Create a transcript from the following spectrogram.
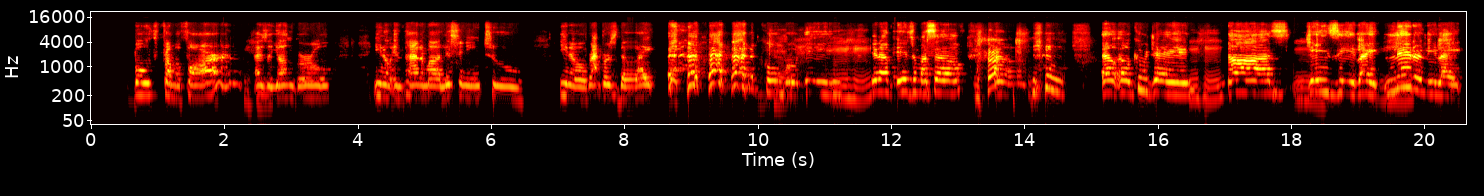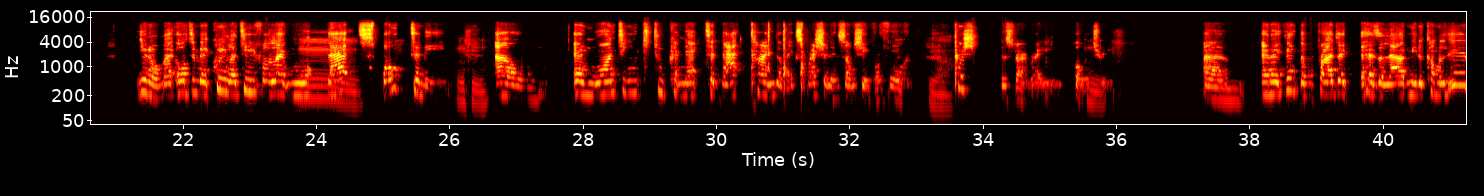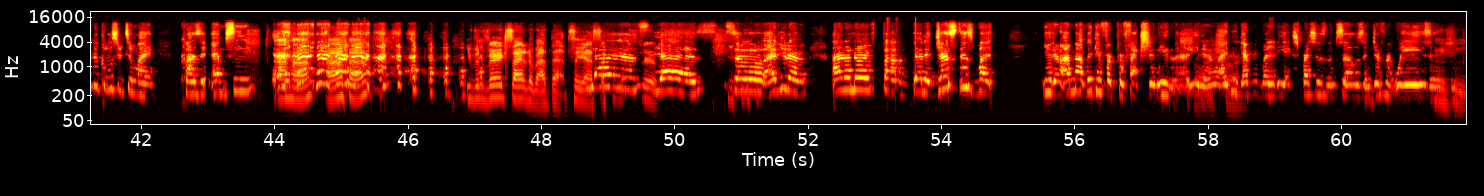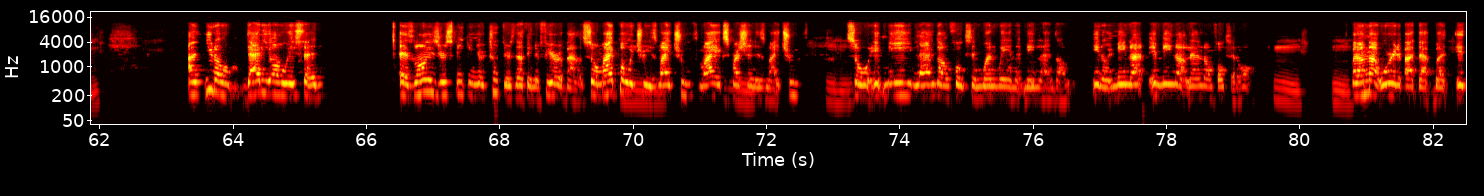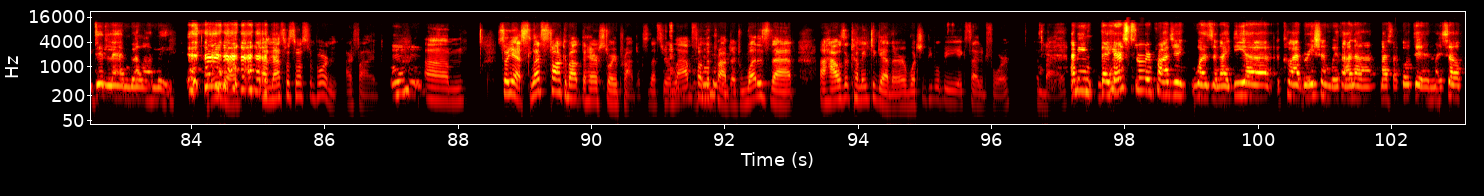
both from afar mm-hmm. as a young girl, you know, in Panama, listening to, you know, Rappers Delight cool okay. mm-hmm. You know, I'm aging myself. um, LL Cool J, mm-hmm. Nas, mm-hmm. Jay Z, like mm-hmm. literally, like you know, my ultimate Queen Latifah, like mm. that spoke to me. Mm-hmm. Um, and wanting to connect to that kind of expression in some shape or form. Yeah. Push to start writing poetry. Um, and I think the project has allowed me to come a little closer to my closet MC. Uh-huh, uh-huh. You've been very excited about that. So yes, yes, yes. So I, you know, I don't know if I've done it justice, but you know, I'm not looking for perfection either. Sure, you know, sure. I think everybody expresses themselves in different ways, and mm-hmm. I, you know, Daddy always said, as long as you're speaking your truth, there's nothing to fear about. So my poetry mm. is my truth, my expression mm. is my truth. Mm-hmm. So it may land on folks in one way and it may land on, you know, it may not, it may not land on folks at all. Mm. Mm. But I'm not worried about that, but it did land well on me. and that's what's most important, I find. Mm-hmm. Um, so yes, let's talk about the Hair Story project. So that's your lab funded project. What is that? Uh, how is it coming together? What should people be excited for? I mean, the Hair Story project was an idea, a collaboration with Ana Masacote and myself.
